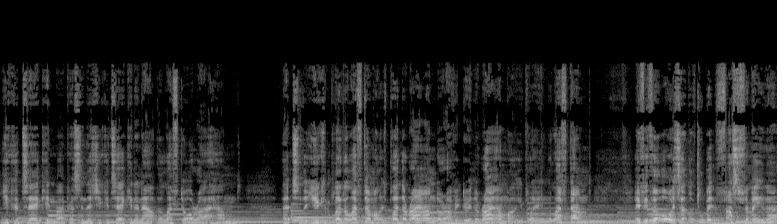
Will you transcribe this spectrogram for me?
you could take in, by pressing this, you could take in and out the left or right hand, uh, so that you can play the left hand while it's playing the right hand or have it doing the right hand while you're playing the left hand. If you thought, oh, it's a little bit fast for me, that,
